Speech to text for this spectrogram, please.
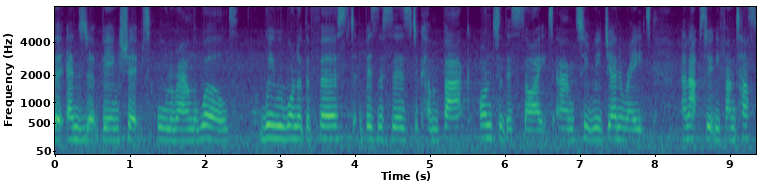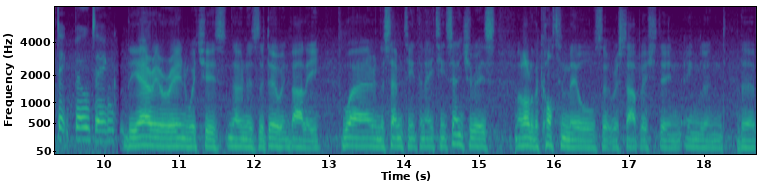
that ended up being shipped all around the world. We were one of the first businesses to come back onto this site and to regenerate an absolutely fantastic building. The area we're in, which is known as the Derwent Valley, where in the 17th and 18th centuries, a lot of the cotton mills that were established in England, the,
